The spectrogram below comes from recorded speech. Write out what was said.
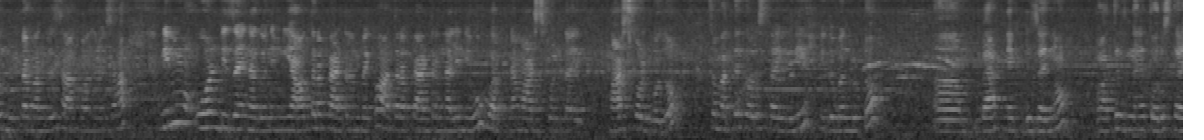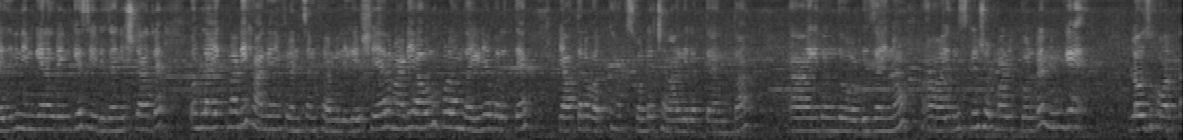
ಒಂದು ಬುಟ್ಟ ಬಂದರೆ ಸಾಕು ಅಂದರೂ ಸಹ ನಿಮ್ಮ ಓನ್ ಡಿಸೈನ್ ಅದು. ನಿಮ್ಗೆ ಯಾವ ಥರ ಪ್ಯಾಟ್ರನ್ ಬೇಕೋ ಆ ಥರ ಪ್ಯಾಟ್ರನ್ನಲ್ಲಿ ನೀವು ವರ್ಕ್ನ ಮಾಡಿಸ್ಕೊಳ್ತಾ ಮಾಡಿಸ್ಕೊಳ್ಬೋದು. ಸೊ ಮತ್ತೆ ತೋರಿಸ್ತಾ ಇದ್ದೀನಿ. ಇದು ಬಂದ್ಬಿಟ್ಟು ಬ್ಯಾಕ್ ನೆಕ್ ಡಿಸೈನು ಹತ್ರದಿಂದನೇ ತೋರಿಸ್ತಾ ಇದ್ದೀನಿ. ನಿಮ್ಗೆ ಏನಾದರೂ ಇನ್ ಕೇಸ್ ಈ ಡಿಸೈನ್ ಇಷ್ಟ ಆದರೆ ಒಂದು ಲೈಕ್ ಮಾಡಿ ಹಾಗೆ ನಿಮ್ಮ ಫ್ರೆಂಡ್ಸ್ ಆ್ಯಂಡ್ ಫ್ಯಾಮಿಲಿಗೆ ಶೇರ್ ಮಾಡಿ. ಅವ್ರಿಗೂ ಕೂಡ ಒಂದು ಐಡಿಯಾ ಬರುತ್ತೆ ಯಾವ ಥರ ವರ್ಕ್ ಹಾಕ್ಸ್ಕೊಂಡ್ರೆ ಚೆನ್ನಾಗಿರುತ್ತೆ ಅಂತ. ಆ, ಇದೊಂದು ಡಿಸೈನು ಇದನ್ನು ಸ್ಕ್ರೀನ್ಶಾಟ್ ಮಾಡಿಟ್ಕೊಂಡ್ರೆ ನಿಮಗೆ ಬ್ಲೌಸು ವರ್ಕ್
